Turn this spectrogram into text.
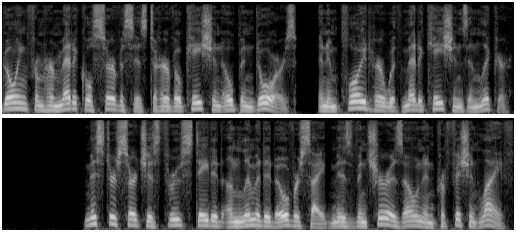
going from her medical services to her vocation opened doors, and employed her with medications and liquor. Mr. Searches through stated unlimited oversight Ms. Ventura's own and proficient life,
